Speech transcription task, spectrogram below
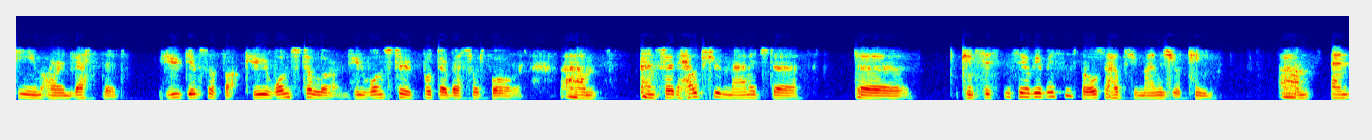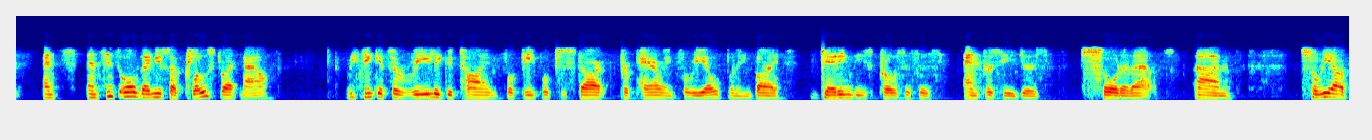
team are invested, who gives a fuck, who wants to learn, who wants to put their best foot forward. Um, and so it helps you manage the the consistency of your business, but also helps you manage your team. Um, and and and since all venues are closed right now, we think it's a really good time for people to start preparing for reopening by getting these processes and procedures sorted out. Um, so we are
